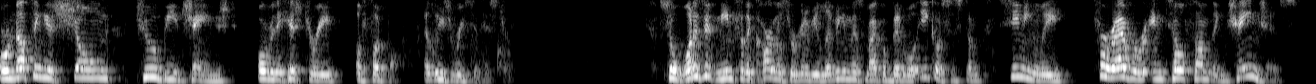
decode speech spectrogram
or nothing is shown to be changed over the history of football at least recent history. So, what does it mean for the Cardinals who are going to be living in this Michael Bidwill ecosystem seemingly forever until something changes?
